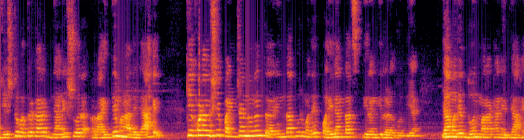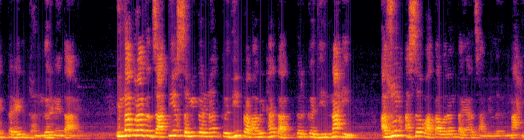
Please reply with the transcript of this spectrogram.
ज्येष्ठ पत्रकार ज्ञानेश्वर रायते म्हणालेले आहेत की एकोणावीसशे पंच्याण्णव नंतर इंदापूरमध्ये पहिल्यांदाच तिरंगी लढत होती यामध्ये दोन मराठा नेते आहेत तर एक धनगर नेता आहे. इंदापुरात जातीय समीकरण कधी प्रभावी ठरतात तर कधी नाही अजून असं वातावरण तयार झालेलं नाही.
